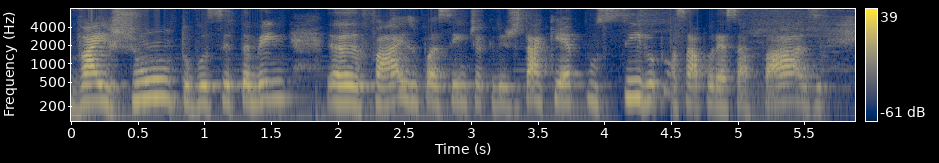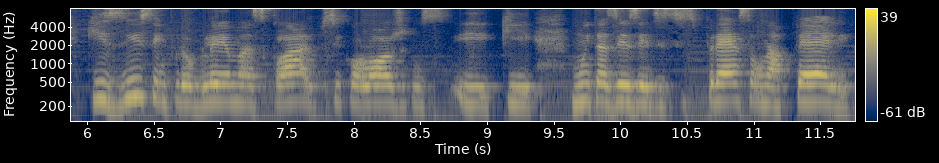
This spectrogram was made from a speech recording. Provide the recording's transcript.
vai junto, você também uh, faz o paciente acreditar que é possível passar por essa fase, que existem problemas, claro, psicológicos e que muitas vezes eles se expressam na pele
